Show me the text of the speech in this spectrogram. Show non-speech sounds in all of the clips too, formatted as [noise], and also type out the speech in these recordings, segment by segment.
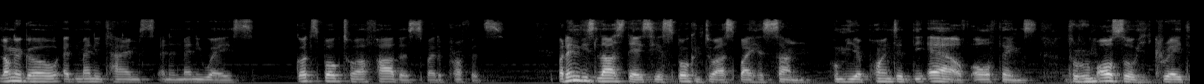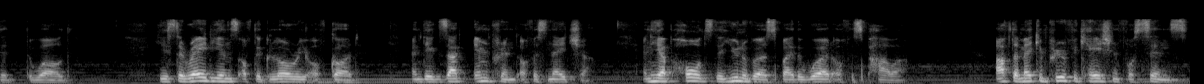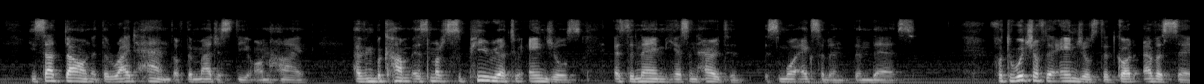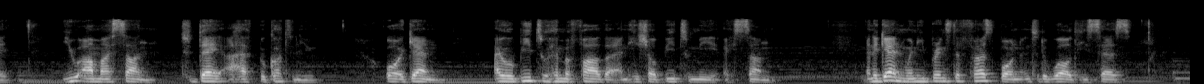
Long ago, at many times and in many ways, God spoke to our fathers by the prophets. But in these last days, He has spoken to us by His Son, whom He appointed the heir of all things, through whom also He created the world. He is the radiance of the glory of God, and the exact imprint of His nature, and He upholds the universe by the word of His power. After making purification for sins, He sat down at the right hand of the Majesty on high, having become as much superior to angels as the name He has inherited is more excellent than theirs. For to which of the angels did God ever say, You are my son, today I have begotten you? Or again, I will be to him a father, and he shall be to me a son. And again, when he brings the firstborn into the world, he says,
